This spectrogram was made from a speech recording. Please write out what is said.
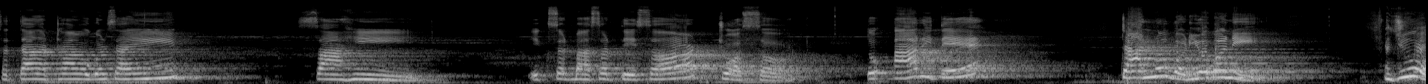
સત્તાવન અઠ્ઠાવન ઓગણસાઠ, સાહીઠ. એકસઠ, બાસઠ, ત્રેસઠ, ચોસઠ. તો આ રીતે ચારનો ગળિયો બને. જુઓ.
